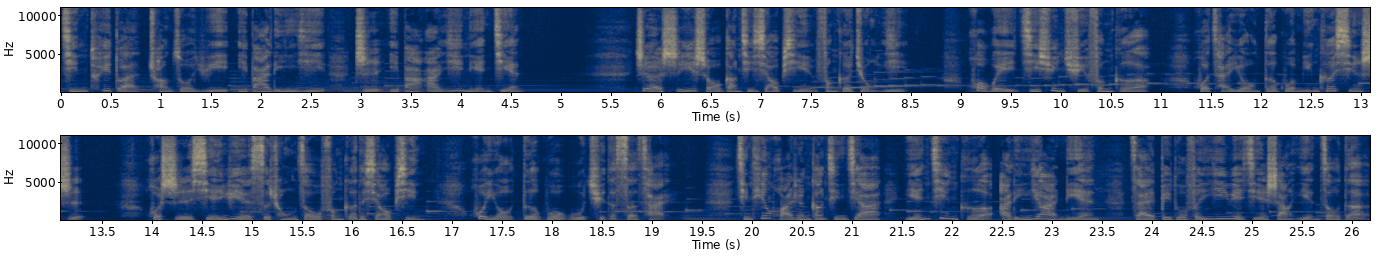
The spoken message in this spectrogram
经推断创作于一八零一至一八二一年间。这十一首钢琴小品风格迥异，或为集训曲风格，或采用德国民歌形式，或是弦乐四重奏风格的小品，或有德国舞曲的色彩。请听华人钢琴家严静葛二零一二年在贝多芬音乐节上演奏的。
